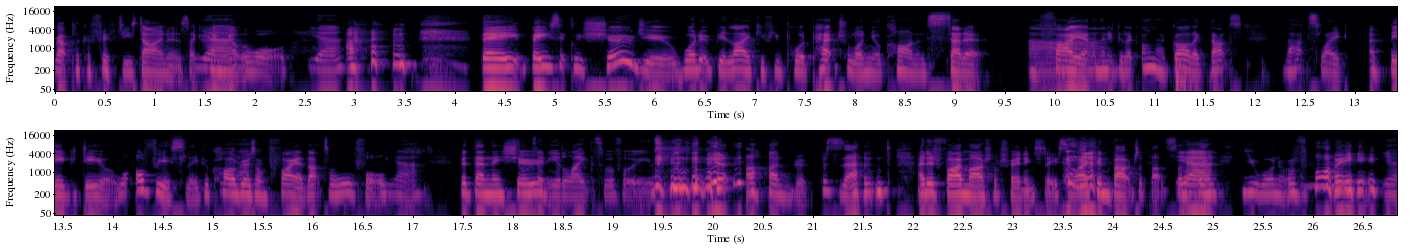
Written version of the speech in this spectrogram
replica 50s diners, like hanging out the wall. yeah. And they basically showed you what it'd be like if you poured petrol on your car and set it on fire and then Ah. it'd be like oh my god like that's that's like a big deal well obviously if your car Yeah. goes on fire that's awful Yeah, but then they something showed you'd like to avoid. a hundred percent. I did fire marshal training today so i can vouch that that's something Yeah. you want to avoid. Yeah,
